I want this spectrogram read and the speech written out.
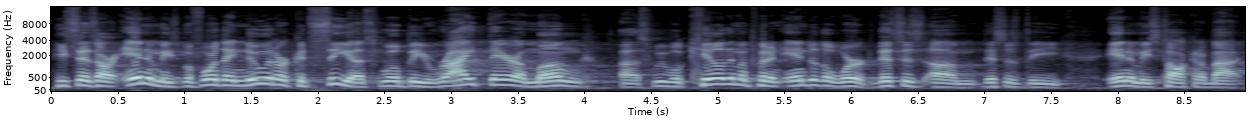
he says, Our enemies, before they knew it or could see us, will be right there among us. We will kill them and put an end to the work. This is, um, this is the enemies talking about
